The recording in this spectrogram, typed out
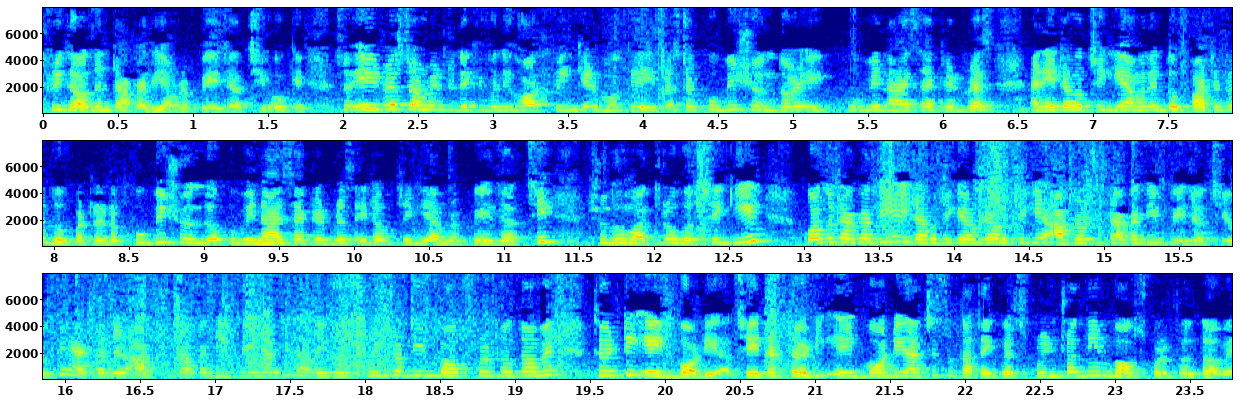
থ্রি থাউজেন্ড টাকা দিয়ে আমরা পেয়ে যাচ্ছি ওকে সো এই ড্রেসটা আমরা একটু দেখে ফেলি হট পিঙ্কের মধ্যে এই ড্রেসটা খুবই সুন্দর, এই খুবই নাইস একটা ড্রেস এন্ড এটা হচ্ছে গিয়ে আমাদের দোপাটাটা দোপাটাটা খুবই সুন্দর, খুবই নাইস একটা ড্রেস এটা হচ্ছে গিয়ে আমরা পেয়ে যাচ্ছি, শুধুমাত্র হচ্ছে গিয়ে কত টাকা দিয়ে, এটা হচ্ছে কি আমরা হচ্ছে কি আঠারোশো টাকা দিয়ে পেয়ে যাচ্ছি ওকে এক হাজার আটশো টাকা দিয়ে পেয়ে যাচ্ছি তাদেরকে স্ক্রিনশট দিন বক্স করে ফেলতে থার্টি এইট বডি আছে। এটা থার্টি এইট বডি আছে তো তাদেরকে স্ক্রিনশট দিন বক্স করে ফেলতে হবে।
